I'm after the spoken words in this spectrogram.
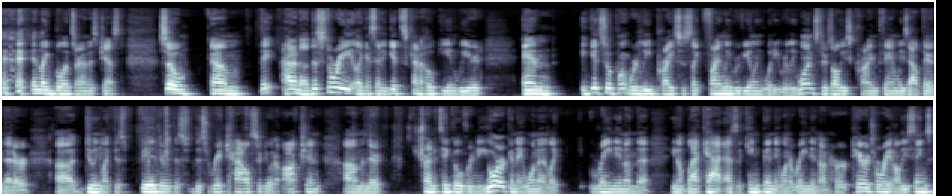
and like bullets around his chest. So, um, they, I don't know, this story, like I said, it gets kind of hokey and weird. And it gets to a point where Lee Price is like finally revealing what he really wants. There's all these crime families out there that are uh, doing like this bid. They're this this rich house. They're doing an auction, um, and they're trying to take over New York, and they want to like rein in on the, you know, Black Cat as the kingpin. They want to rein in on her territory and all these things.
